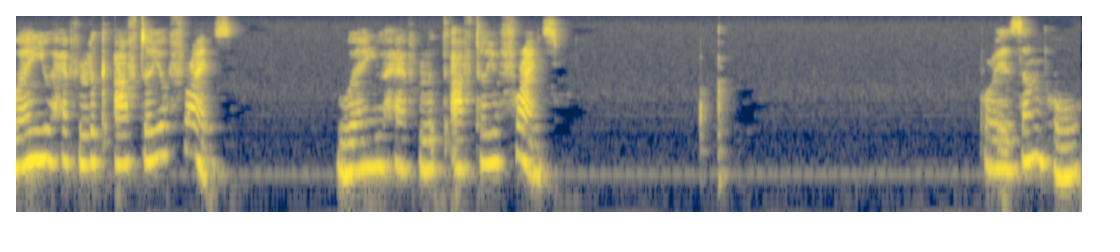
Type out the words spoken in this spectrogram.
when you have looked after your friends. When you have looked after your friends. For example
